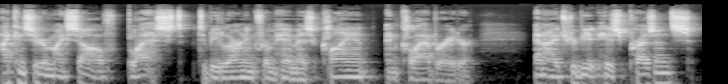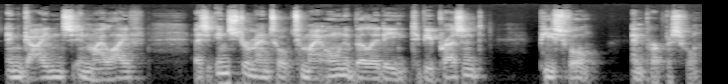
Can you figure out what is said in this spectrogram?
I consider myself blessed to be learning from him as a client and collaborator and I attribute his presence and guidance in my life as instrumental to my own ability to be present, peaceful, and purposeful.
